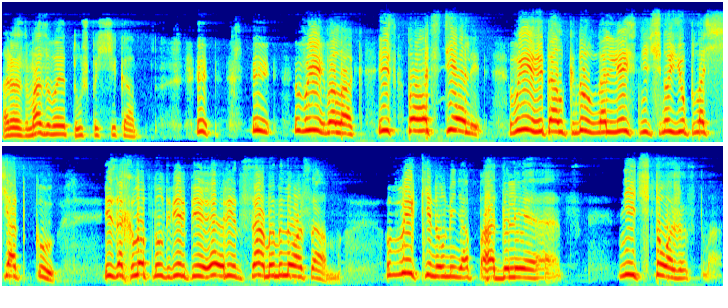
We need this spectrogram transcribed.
размазывая тушь по щекам выволок из постели, вытолкнул на лестничную площадку и захлопнул дверь перед самым носом. Выкинул меня, подлец, ничтожество,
